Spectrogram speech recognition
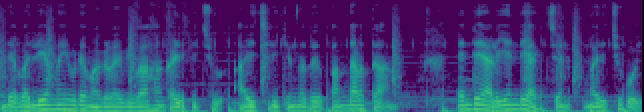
എന്റെ വലിയമ്മയുടെ മകളെ വിവാഹം കഴിപ്പിച്ചു അയച്ചിരിക്കുന്നത് പന്തളത്താണ്. എന്റെ അളിയന്റെ അച്ഛൻ മരിച്ചുപോയി.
